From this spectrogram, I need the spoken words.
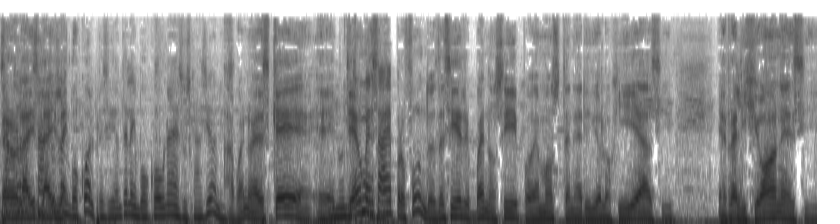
pero Santos, la, Santos la la- invocó, el presidente la invocó una de sus canciones. Ah, bueno, es que eh, un tiene un mensaje profundo, es decir, bueno, sí, podemos tener ideologías y eh, religiones y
